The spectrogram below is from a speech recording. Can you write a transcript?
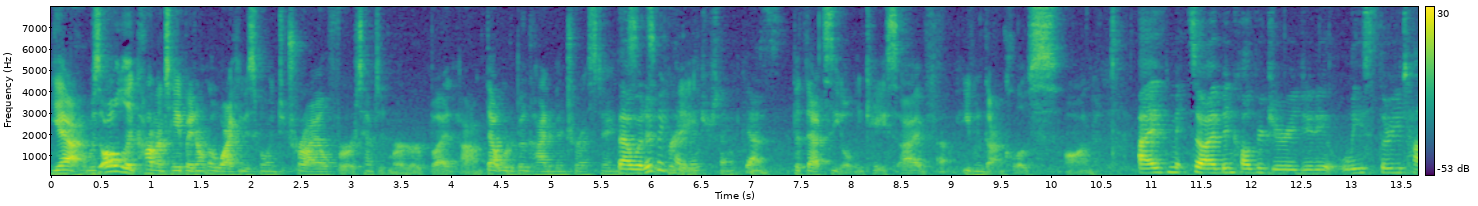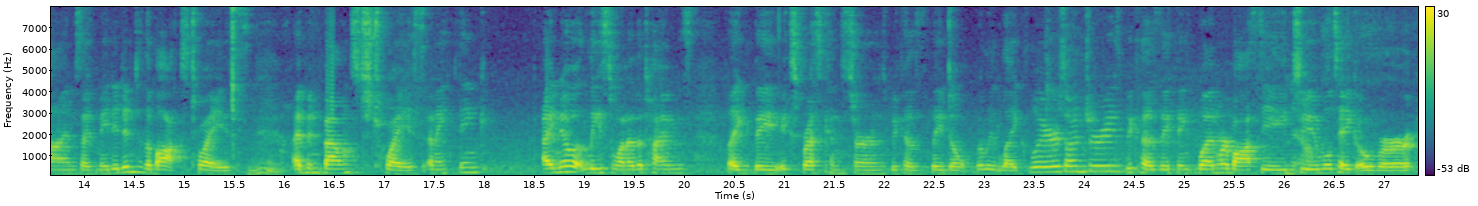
yeah, it was all like caught on tape. I don't know why he was going to trial for attempted murder, but um, that would have been kind of interesting. That would have been kind of pretty- interesting. Yes. But that's the only case I've Oh. even gotten close on. I've so I've been called for jury duty at least three times. I've made it into the box twice. I've been bounced twice, and I think I know at least one of the times like they express concerns because they don't really like lawyers on juries because they think one we're bossy, Yeah. two will take over,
